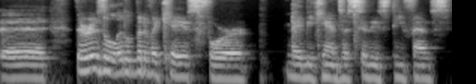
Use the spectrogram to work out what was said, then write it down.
Uh, there is a little bit of a case for maybe Kansas City's defense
